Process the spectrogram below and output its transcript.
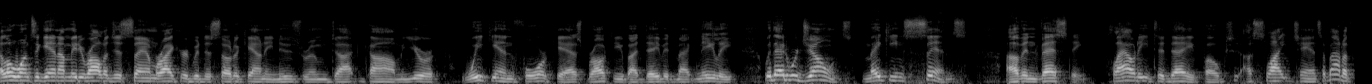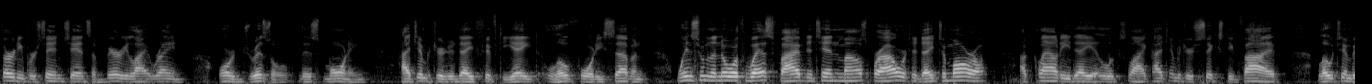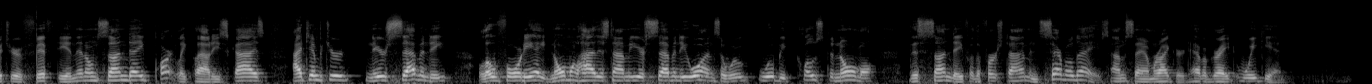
Hello, once again. I'm meteorologist Sam Rikard with DeSotoCountyNewsroom.com. Your weekend forecast brought to you by David McNeely with Edward Jones, making sense of investing. Cloudy today, folks. A slight chance, about a 30% chance of very light rain or drizzle this morning. High temperature today 58, low 47. Winds from the northwest 5 to 10 miles per hour today. Tomorrow, a cloudy day it looks like. High temperature 65, low temperature 50. And then on Sunday, partly cloudy skies. High temperature near 70, low 48. Normal high this time of year 71, so we'll, we'll be close to normal this Sunday for the first time in several days. I'm Sam Rikard. Have a great weekend.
